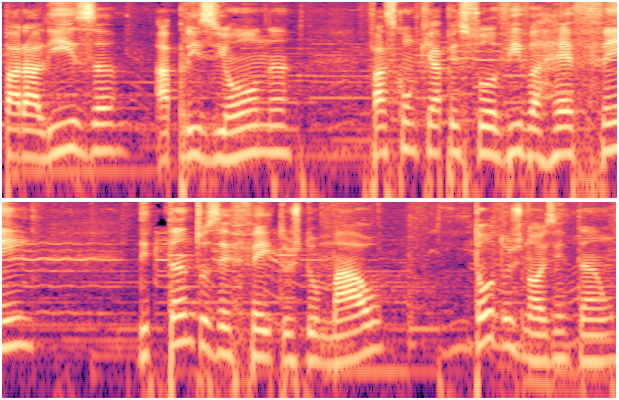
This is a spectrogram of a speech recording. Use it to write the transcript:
paralisa, aprisiona, faz com que a pessoa viva refém de tantos efeitos do mal. Todos nós então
